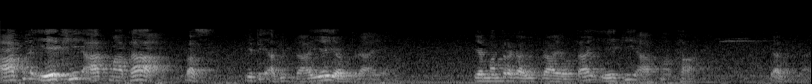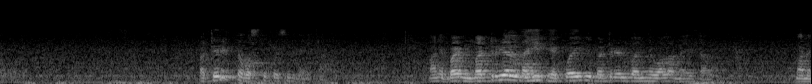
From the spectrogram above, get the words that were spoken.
आत्मा एक ही आत्मा था, बस ये अभिप्राय यही अभिप्राय है। यह मंत्र का अभिप्राय होता है, एक ही आत्मा था अभिप्राय अतिरिक्त वस्तु कुछ भी नहीं था। माने मटेरियल नहीं थे, कोई भी मटेरियल बनने वाला नहीं था। माने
